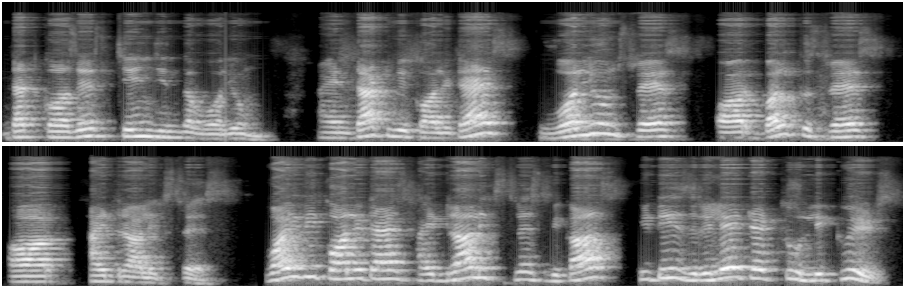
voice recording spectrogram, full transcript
that causes change in the volume. And that we call it as volume stress or bulk stress or hydraulic stress. Why we call it as hydraulic stress? Because it is related to liquids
